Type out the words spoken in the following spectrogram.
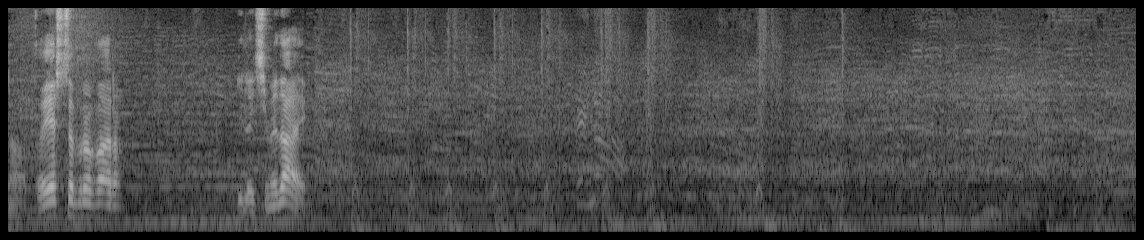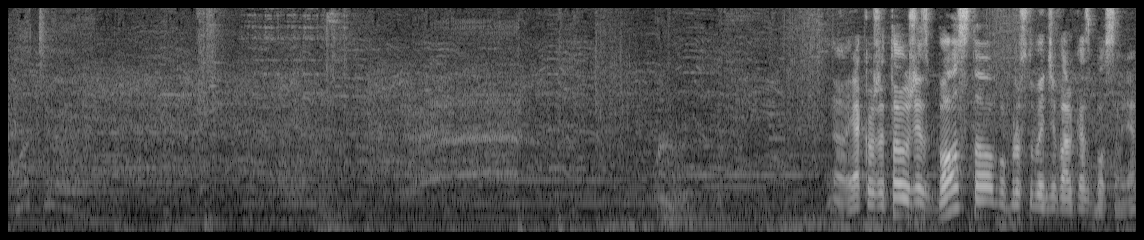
No, to jeszcze browar. I lecimy dalej. No, jako że to już jest boss, to po prostu będzie walka z bossem, nie?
